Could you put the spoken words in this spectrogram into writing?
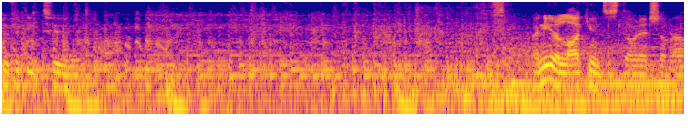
252. I need to lock you into Stone Edge somehow.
